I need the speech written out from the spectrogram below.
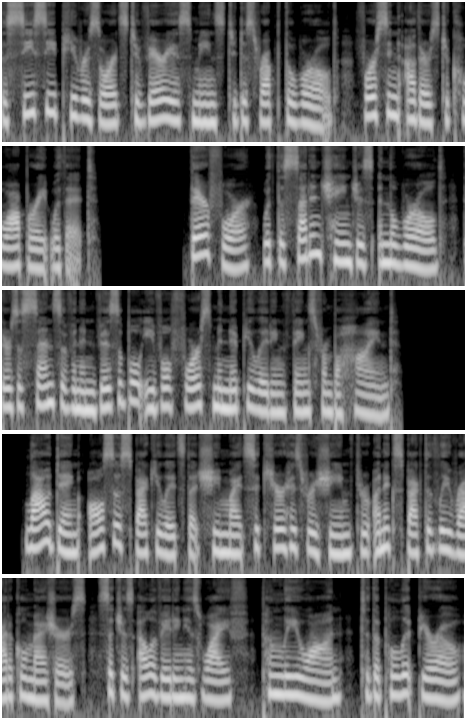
the CCP resorts to various means to disrupt the world, forcing others to cooperate with it. Therefore, with the sudden changes in the world, there's a sense of an invisible evil force manipulating things from behind. Lao Deng also speculates that Xi might secure his regime through unexpectedly radical measures, such as elevating his wife, Peng Liyuan, to the Politburo,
